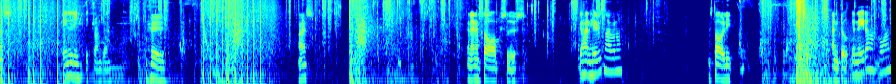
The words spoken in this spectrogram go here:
Nice. Endelig et drum gun. Hey. Nice. Den anden står oppe sydøst. Jeg har en heavy sniper nu. Den står lige... Han er død. Jeg nader ham. Hvor er han?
